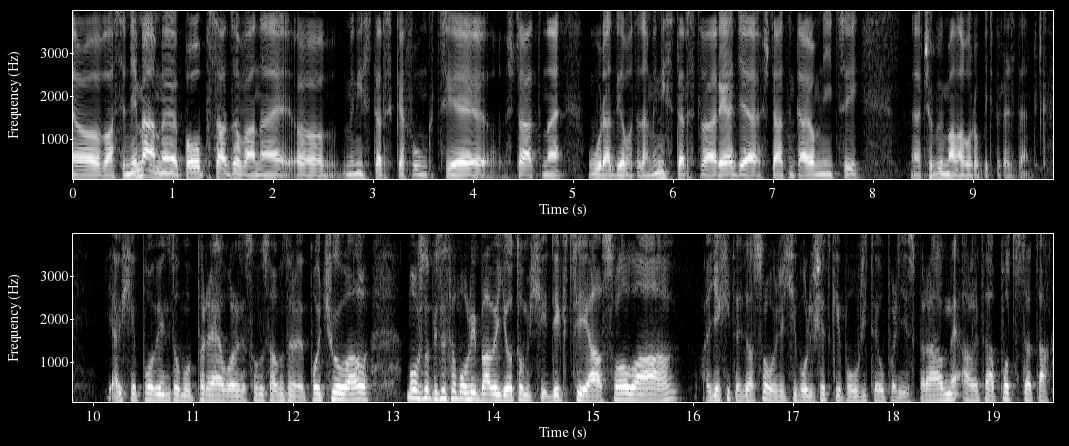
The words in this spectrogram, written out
vlastne nemáme poobsadzované e, ministerské funkcie, štátne úrady, alebo teda ministerstva riadia štátni tajomníci, e, čo by mala urobiť prezidentka? Ja ešte poviem k tomu prejavu, ale som samozrejme počúval. Možno by sme sa mohli baviť o tom, či dikcia, slova a nechytať za slovo, že či boli všetky použité úplne správne, ale tá podstata,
